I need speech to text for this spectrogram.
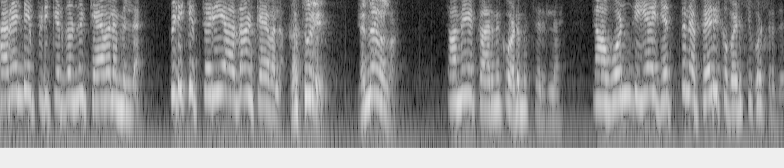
கரண்டியை பிடிக்கிறது ஒண்ணும் கேவலம் இல்ல. பிடிக்க தெரியாதான் கேவலம். கஸ்தூரி என்னடலாம் சமயக்காரனுக்கு உடம்பு சரியில்லை. நான் ஒண்டியா எத்தனை பேருக்கு வடிச்சு கொட்டுறது?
